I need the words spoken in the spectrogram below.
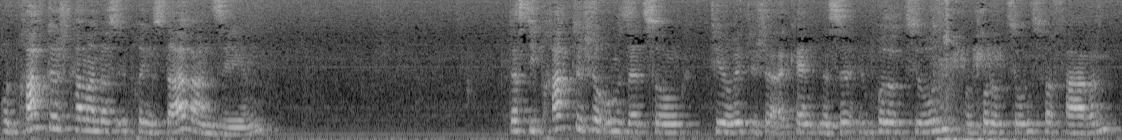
Und praktisch kann man das übrigens daran sehen, dass die praktische Umsetzung theoretischer Erkenntnisse in Produktion und Produktionsverfahren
